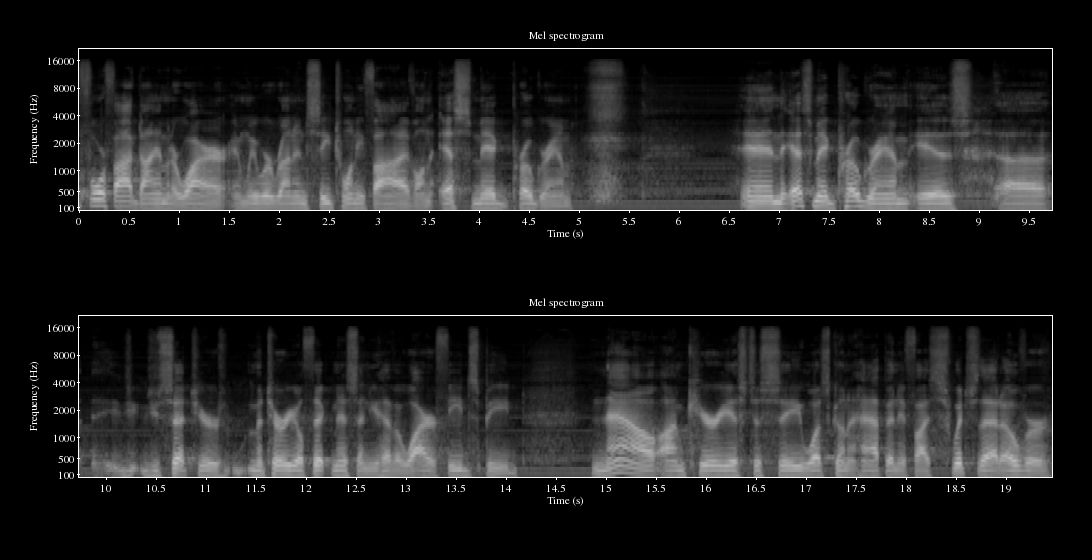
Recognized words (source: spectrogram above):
045 diameter wire and we were running C25 on SMIG program. And the SMIG program is uh, you, set your material thickness and you have a wire feed speed. Now I'm curious to see what's going to happen if I switch that over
